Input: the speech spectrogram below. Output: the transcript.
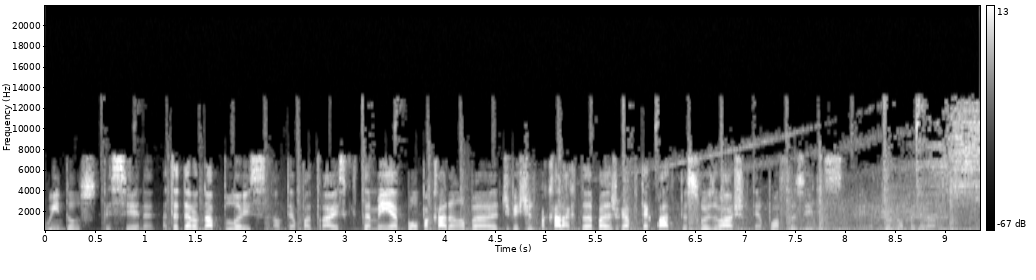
Windows, PC, né? Até deram na Plus há um tempo atrás, que também é bom pra caramba, divertido pra caraca. Dá pra jogar até quatro pessoas, eu acho, Temple of Osiris. É um jogão pra não.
